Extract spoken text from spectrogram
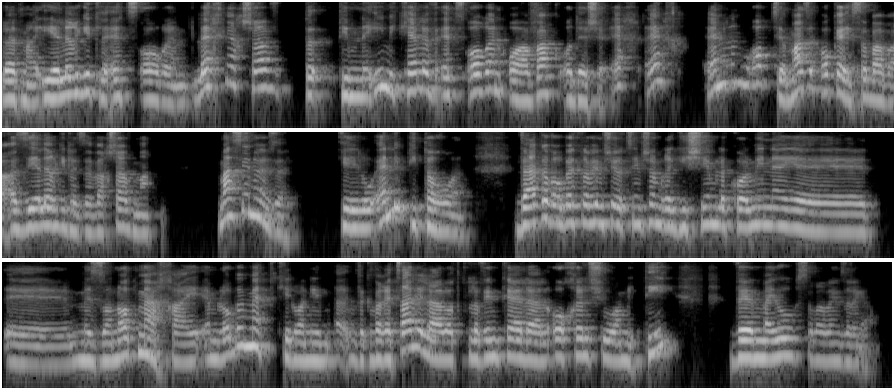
לא יודעת מה, היא אלרגית לעץ אורן, לכי עכשיו ת, תמנעי מכלב עץ אורן או אבק או דשא, איך, איך, אין לנו אופציה, מה זה, אוקיי סבבה, אז היא אלרגית לזה ועכשיו מה, מה עשינו עם זה? כאילו אין לי פתרון. ואגב הרבה כלבים שיוצאים שם רגישים לכל מיני אה, אה, מזונות מהחי הם לא באמת כאילו אני וכבר יצא לי להעלות כלבים כאלה על אוכל שהוא אמיתי והם היו סבבה עם זה לגמרי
